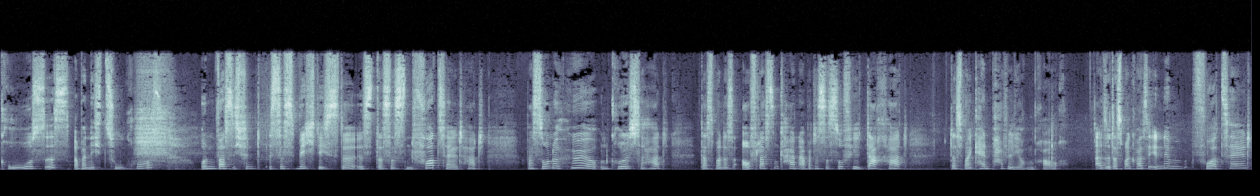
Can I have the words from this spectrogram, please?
groß ist, aber nicht zu groß. Und was ich finde, ist das Wichtigste, ist, dass das ein Vorzelt hat, was so eine Höhe und Größe hat, dass man das auflassen kann, aber dass es so viel Dach hat, dass man kein Pavillon braucht. Also, dass man quasi in dem Vorzelt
